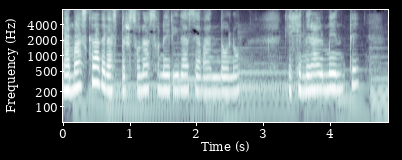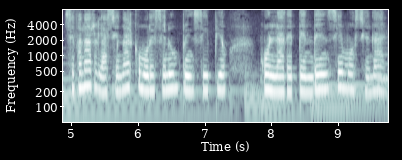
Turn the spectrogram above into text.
La máscara de las personas son heridas de abandono que generalmente se van a relacionar, como decía en un principio, con la dependencia emocional.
